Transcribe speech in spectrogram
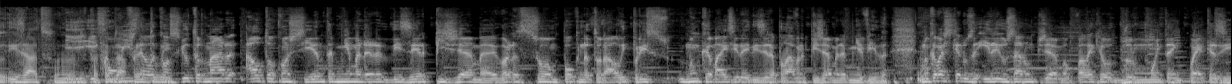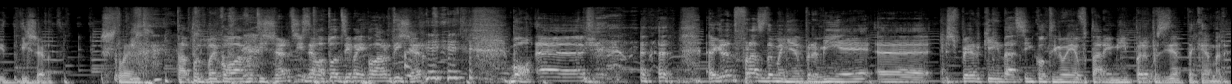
o- exato. E, e com isto ela I. conseguiu tornar autoconsciente a minha maneira de dizer pijama. Agora soa um pouco natural e por isso nunca mais irei dizer a palavra pijama na minha vida. Nunca mais sequer usa- irei usar um pijama. Qual é que eu durmo muito em cuecas e t-shirt? Excelente. Está tudo bem com a palavra t-shirt, Gisela? Estou a dizer bem a palavra t-shirt? Bom, ah, a grande frase da manhã para mim é: ah, Espero que ainda assim continuem a votar em mim para Presidente da Câmara.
